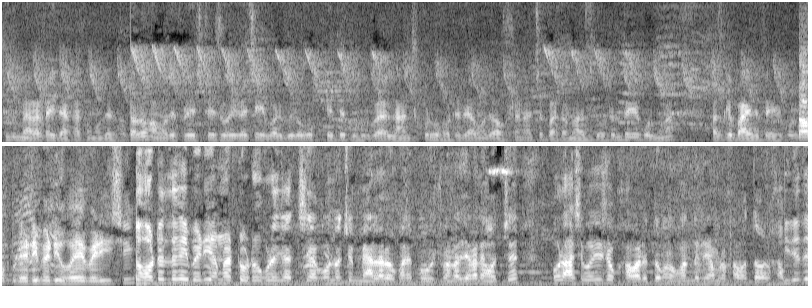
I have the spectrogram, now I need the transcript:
শুধু মেলাটাই দেখা তোমাদের হবে। চলো আমাদের ফ্রেশ ট্রেশ হয়ে গেছে এবার বেরোবো খেতে দুপুরবেলা লাঞ্চ করব। হোটেলে আমাদের অপশন আছে বাট আমরা আজকে হোটেল থেকে করব না আজকে বাইরে থেকে করব। সব রেডি ফেডি হয়ে বেরিয়েছি। তো হোটেল থেকে বেরিয়ে আমরা টোটো করে যাচ্ছি এখন হচ্ছে মেলার ওখানে পৌষ মেলা যেখানে হচ্ছে ওর আশেপাশে সব খাবারের দোকান ওখান থেকে আমরা খাবার দাবার খাব। খিদেতে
